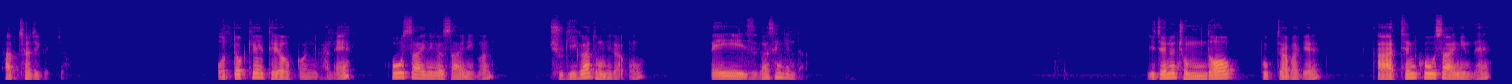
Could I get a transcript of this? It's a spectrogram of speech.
합쳐지겠죠. 어떻게 되었건 간에 코사인이건 사인이건 주기가 동일하고 phase가 생긴다. 이제는 좀 더 복잡하게 같은 코사인인데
